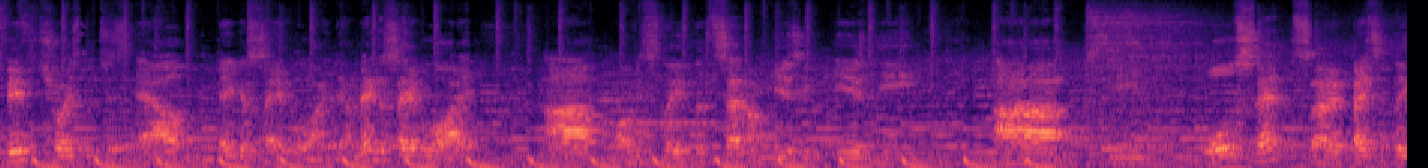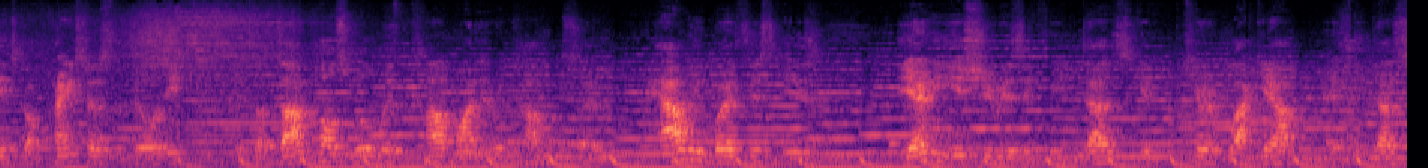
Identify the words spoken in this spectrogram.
fifth choice, which is our Mega Sableye. Now Mega Sableye, um, obviously the set I'm using is the uh, the wall set. So basically it's got Prankster's ability, it's got Dark Pulse Will with Calm and Recover. So how we work this is, the only issue is if he does get Kyurem Blackout, and he does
